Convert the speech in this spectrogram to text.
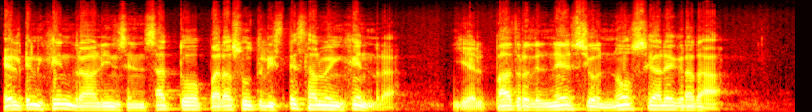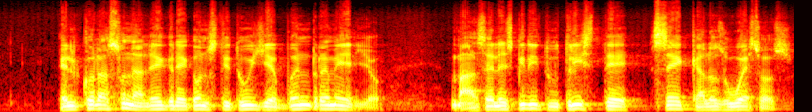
El que engendra al insensato para su tristeza lo engendra, y el padre del necio no se alegrará. El corazón alegre constituye buen remedio, mas el espíritu triste seca los huesos.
